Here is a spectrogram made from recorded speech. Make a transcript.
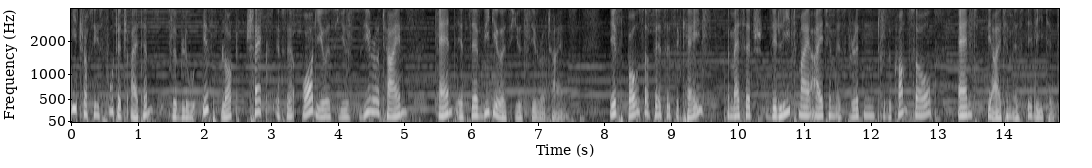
each of these footage items, the blue if block checks if their audio is used zero times and if their video is used zero times. If both of this is the case, the message delete my item is written to the console and the item is deleted.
